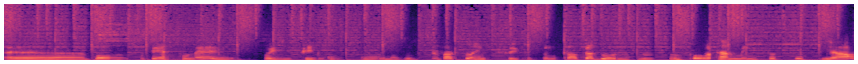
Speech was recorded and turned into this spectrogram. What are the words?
Ah, bom, o texto né, foi feito com algumas observações feitas pelo próprio Adorno no comportamento social.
